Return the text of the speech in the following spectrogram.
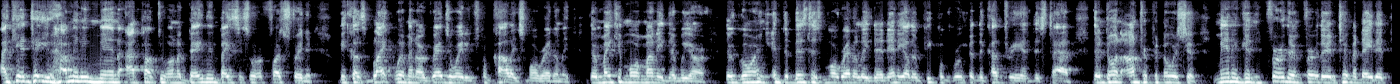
I can't tell you how many men I talk to on a daily basis who are frustrated because black women are graduating from college more readily. They're making more money than we are. They're going into business more readily than any other people group in the country at this time. They're doing entrepreneurship. Men are getting further and further intimidated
